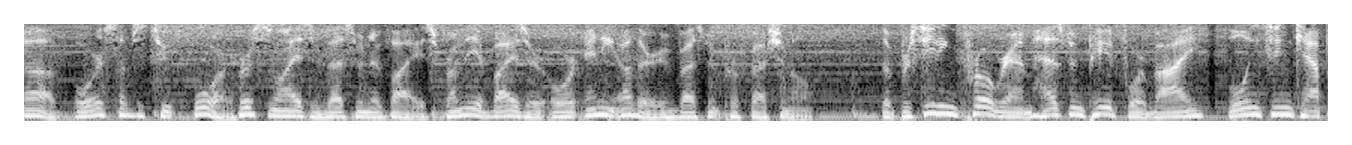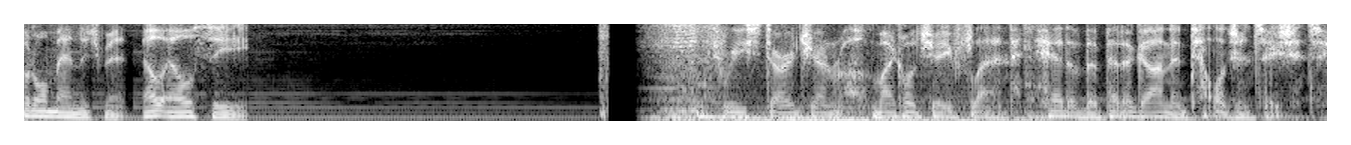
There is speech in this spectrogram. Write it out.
of or substitute for personalized investment advice from the advisor or any other investment professional. The preceding program has been paid for by Bullington Capital Management, LLC. Three star general Michael J. Flynn, head of the Pentagon Intelligence Agency,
